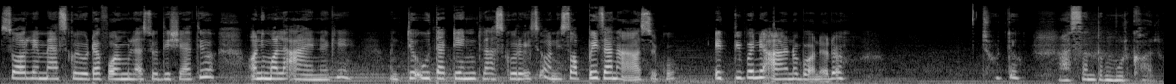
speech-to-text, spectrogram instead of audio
सरले म्याथ्सको एउटा फर्मुला सोधिसकेको थियो अनि मलाई आएन कि। अनि त्यो उता टेन क्लासको रहेछ अनि सबैजना हाँसेको। यति पनि आएन भनेर। छोड्थ्यो हाँसन त मूर्खहरू।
